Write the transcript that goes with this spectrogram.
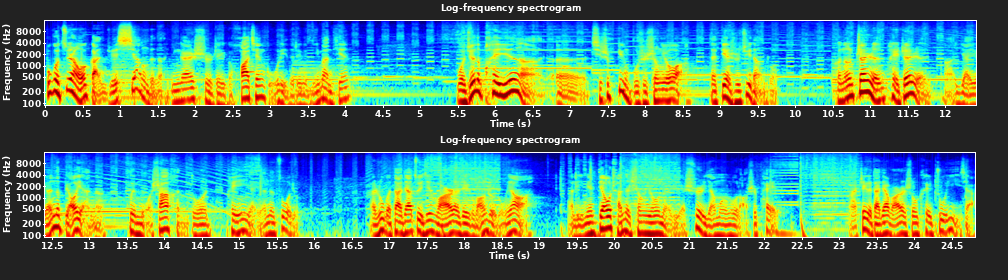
不过最让我感觉像的呢，应该是这个《花千骨》里的这个倪漫天。我觉得配音啊，呃，其实并不是声优啊，在电视剧当中，可能真人配真人啊，演员的表演呢会抹杀很多配音演员的作用啊。如果大家最近玩了这个王者荣耀啊，啊，里面貂蝉的声优呢也是杨梦露老师配的啊，这个大家玩的时候可以注意一下，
